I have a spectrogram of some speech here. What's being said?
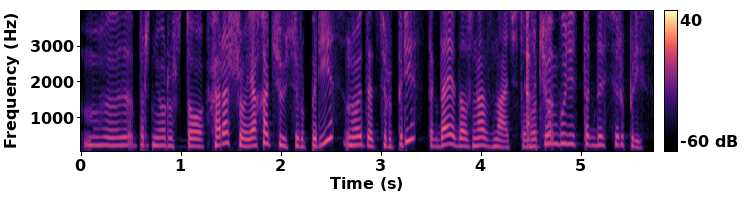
партнеру, что хорошо, я хочу сюрприз, но этот сюрприз тогда я должна знать, что А в чем будет тогда сюрприз?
